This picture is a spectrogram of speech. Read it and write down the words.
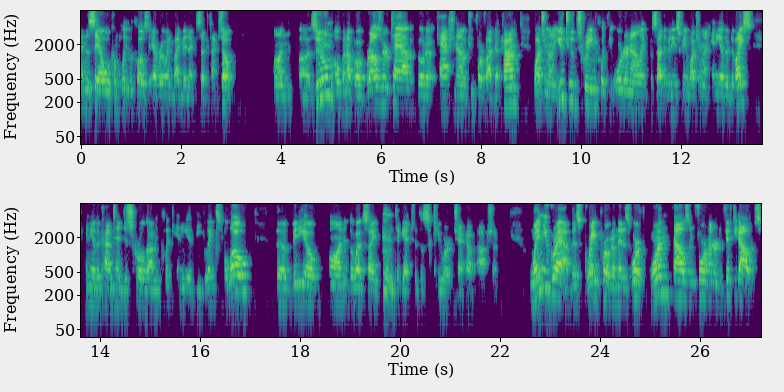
and the sale will completely close to everyone by midnight Pacific time. So on uh, Zoom, open up a browser tab, go to cashnow245.com. Watching on a YouTube screen, click the order now link beside the video screen. Watching on any other device, any other content, just scroll down and click any of the links below the video on the website to get to the secure checkout option. When you grab this great program that is worth $1,450,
